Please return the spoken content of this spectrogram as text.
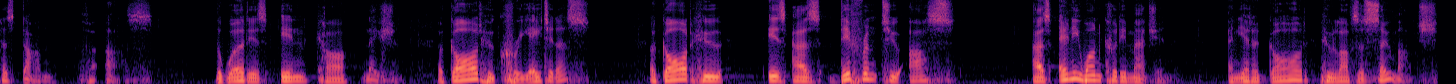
has done for us. The word is incarnation. A God who created us, a God who is as different to us as anyone could imagine and yet a God who loves us so much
